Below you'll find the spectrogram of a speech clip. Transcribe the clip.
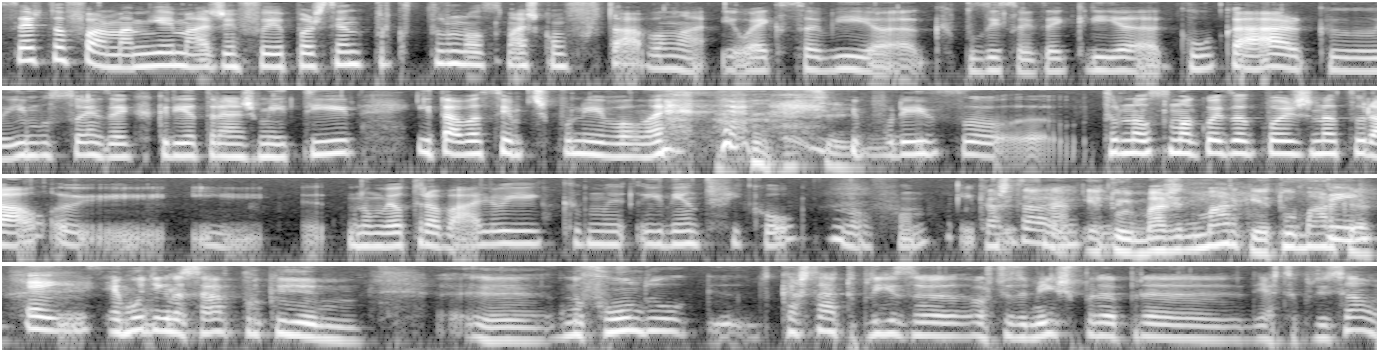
de certa forma, a minha imagem foi aparecendo porque tornou-se mais confortável. Não é? Eu é que sabia que posições é que queria colocar, que emoções é que queria transmitir e estava sempre disponível, não é? e por isso eh, tornou-se uma coisa depois natural e, e no meu trabalho e que me identificou, no fundo. E Cá está, é a tua imagem de marca, é a tua marca. Sim, é isso. É muito engraçado porque, uh, no fundo, cá está, tu pedias a, aos teus amigos para, para esta posição.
